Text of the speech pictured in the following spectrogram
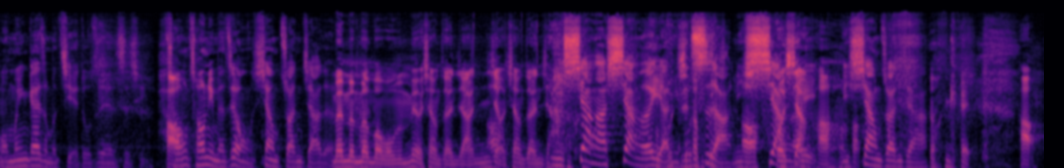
我们应该怎么解读这件事情？好。从从你们这种像专家的，没没没没，我们没有像专家，你讲像专家，你像啊像而已啊，你不是啊，你哦像而已我像好好，好。你像专家。OK，好，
